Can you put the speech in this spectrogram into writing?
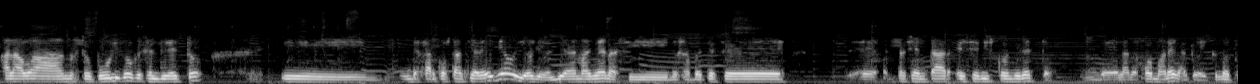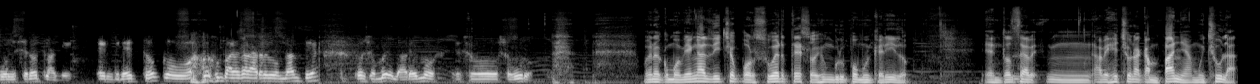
alaba a nuestro público, que es el directo, y dejar constancia de ello. Y oye, el día de mañana, si nos apetece eh, presentar ese disco en directo de la mejor manera, que no puede ser otra que en directo, como valga la redundancia, pues hombre, lo haremos, eso seguro. Bueno, como bien has dicho, por suerte sois un grupo muy querido. Entonces mm, habéis hecho una campaña muy chula,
